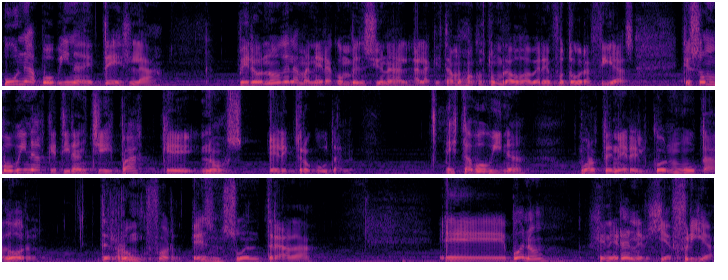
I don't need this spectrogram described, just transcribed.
una bobina de Tesla, pero no de la manera convencional a la que estamos acostumbrados a ver en fotografías, que son bobinas que tiran chispas que nos electrocutan. Esta bobina, por tener el conmutador de Rutherford en su entrada, eh, bueno, genera energía fría.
